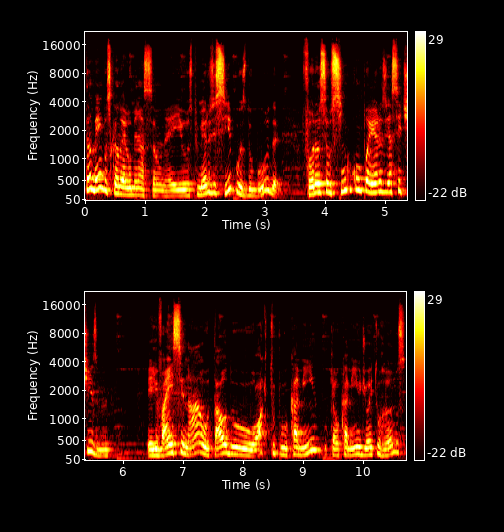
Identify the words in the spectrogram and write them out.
também buscando a iluminação, né? E os primeiros discípulos do Buda foram seus cinco companheiros de ascetismo. Ele vai ensinar o tal do octuplo caminho, que é o caminho de oito ramos,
